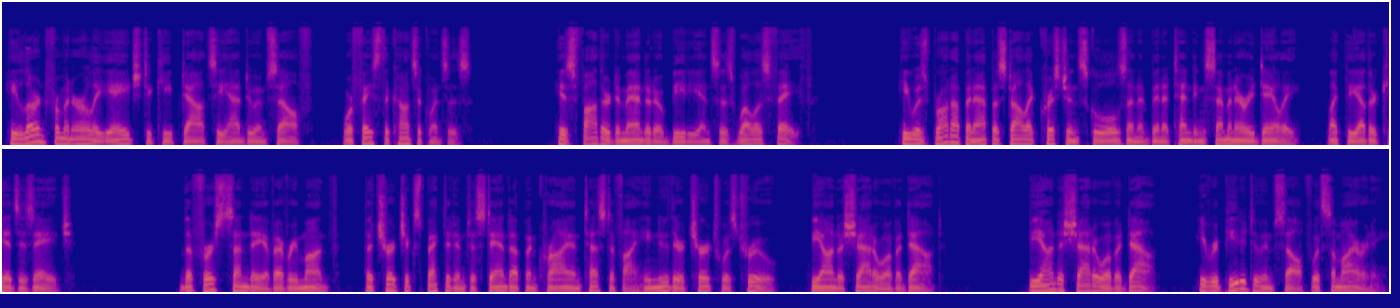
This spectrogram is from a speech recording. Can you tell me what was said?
He learned from an early age to keep doubts he had to himself, or face the consequences. His father demanded obedience as well as faith. He was brought up in apostolic Christian schools and had been attending seminary daily, like the other kids his age. The first Sunday of every month, the church expected him to stand up and cry and testify he knew their church was true, beyond a shadow of a doubt. Beyond a shadow of a doubt, he repeated to himself with some irony.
